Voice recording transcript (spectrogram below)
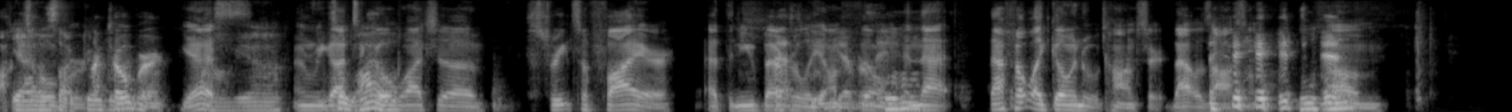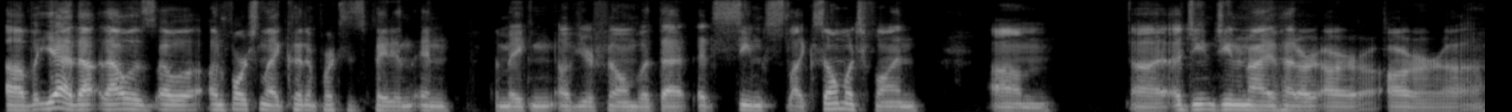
october, Yeah, October. October. yes Oh, yeah. and we That's got to go watch uh streets of fire at the new beverly on film made. and that that felt like going to a concert that was awesome um uh but yeah that that was uh, unfortunately i couldn't participate in in the making of your film but that it seems like so much fun um uh Gene, Gene and I have had our our, our uh,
